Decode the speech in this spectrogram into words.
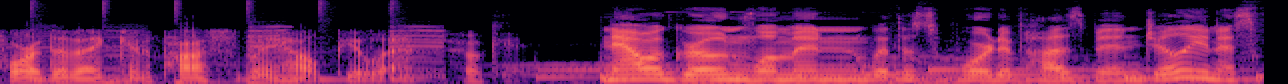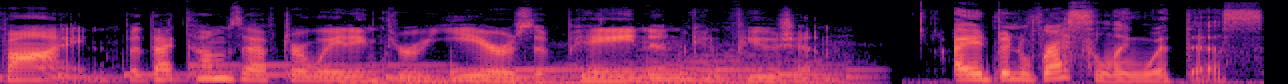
for that I could possibly help you with? Okay. Now a grown woman with a supportive husband, Jillian is fine, but that comes after waiting through years of pain and confusion. I had been wrestling with this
